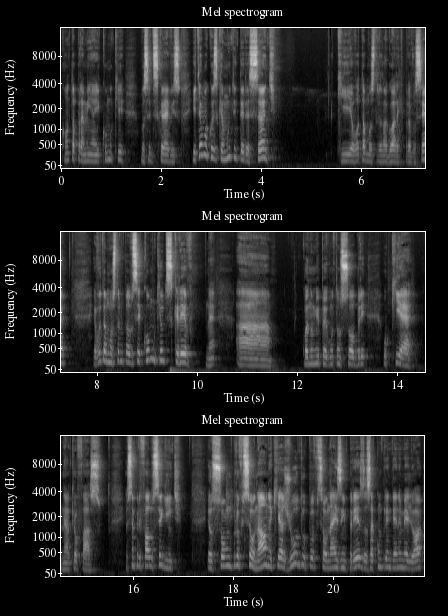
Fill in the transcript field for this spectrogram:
Conta para mim aí como que você descreve isso. E tem uma coisa que é muito interessante que eu vou estar tá mostrando agora aqui para você. Eu vou estar tá mostrando para você como que eu descrevo, né? A, quando me perguntam sobre o que é, né, o que eu faço. Eu sempre falo o seguinte: eu sou um profissional né, que ajudo profissionais e empresas a compreenderem melhor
